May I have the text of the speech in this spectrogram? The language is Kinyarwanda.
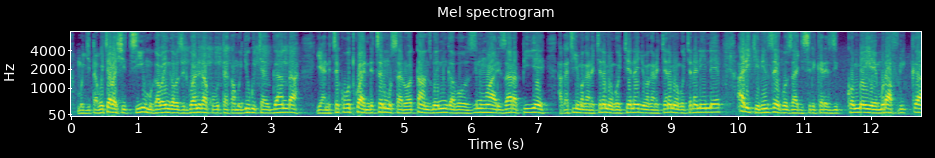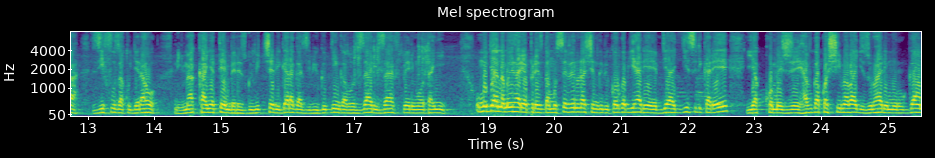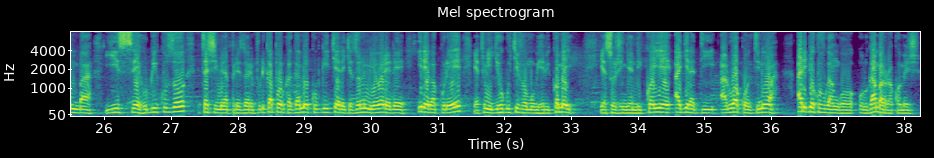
Mu gitabo cy'abashyitsi umugabo w'ingabo zirwanira ku butaka mu gihugu cya uganda yanditse ko ubutwari ndetse n'umusaruro watanzwe n'ingabo z'intwari za rapiye hagati y'igihumbi magana cyenda mirongo cyenda n'igihumbi magana cyenda mirongo cyenda n'ine ari ikintu inzego za gisirikare zikomeye muri afurika zifuza kugeraho. Ni nyuma y'akanya atemberezwa ibice bigaragaza ibigwi by'ingabo zari za fpr inkotanyi. Umujyanama wihariye perezida museveni unashinzwe ibikorwa byihariye bya gisirikare yakomeje avuga ko ashima abagize uruhare mu rugamba yise urwikuzo ndetse ashimira perezida wa repubulika paul kagame ku bw'icyerekezo n'imiyoborere ireba kure yatumye igihugu kiva mu bihe bikomeye. Yasoje inyandiko ye agira ati aruwa kontinuwa ari byo kuvuga ngo urugamba rurakomeje.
